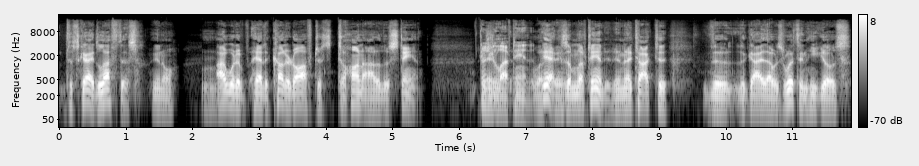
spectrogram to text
this guy had left this, you know. Mm-hmm. I would have had to cut it off to to hunt out of the stand. Because you're left-handed. Yeah, because I'm left-handed. And I talked to the the guy that I was with, and he goes,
